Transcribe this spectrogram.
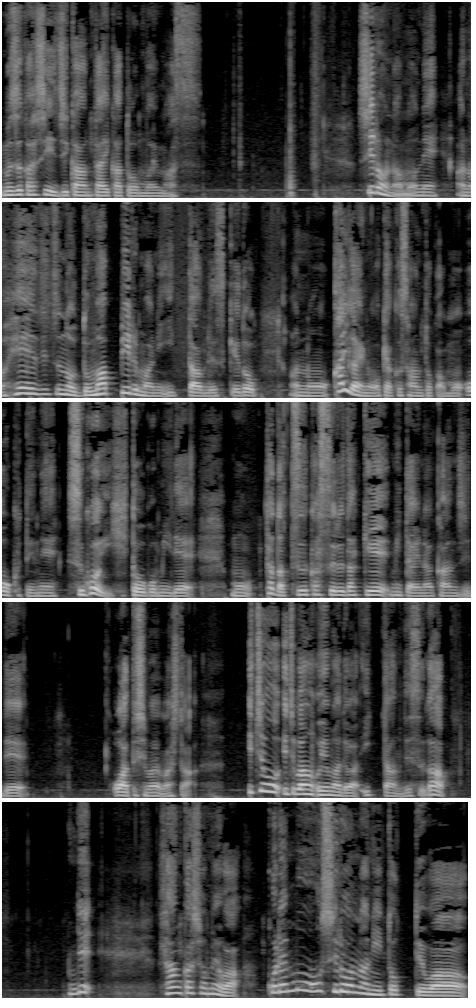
難しい時間帯かと思います。シロナもねあの平日のど真っ昼間に行ったんですけどあの海外のお客さんとかも多くてねすごい人混みでもうただ通過するだけみたいな感じで終わってしまいました。一応一番上までは行ったんですがで3箇所目はこれもシロナにとっては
